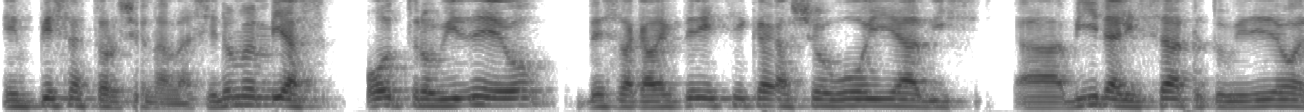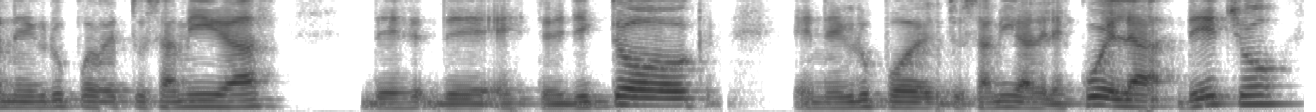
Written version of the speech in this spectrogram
empieza a extorsionarla. Si no me envías otro video de esa característica, yo voy a, viralizar tu video en el grupo de tus amigas de, de, este, de TikTok, en el grupo de tus amigas de la escuela. De hecho,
